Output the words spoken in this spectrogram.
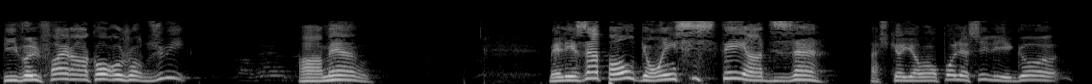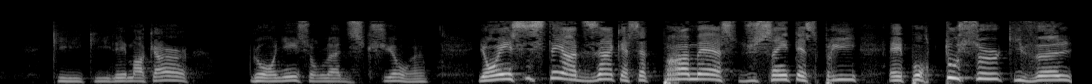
puis ils veulent le faire encore aujourd'hui. Amen. Mais les apôtres, ont insisté en disant, parce qu'ils n'ont pas laissé les gars qui, les moqueurs, gagner sur la discussion. Hein. Ils ont insisté en disant que cette promesse du Saint-Esprit est pour tous ceux qui veulent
